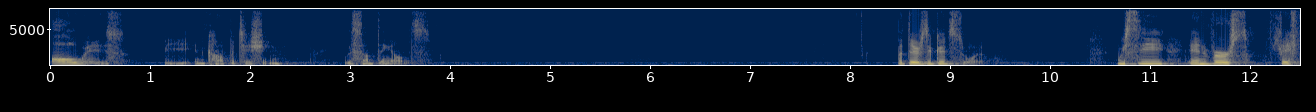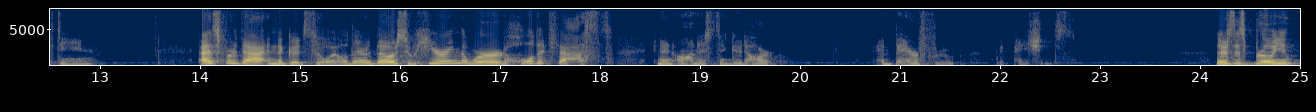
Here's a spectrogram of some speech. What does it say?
always be in competition with something else. But there's a good soil. We see in verse 15. As for that in the good soil, there are those who, hearing the word, hold it fast in an honest and good heart and bear fruit with patience. There's this brilliant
